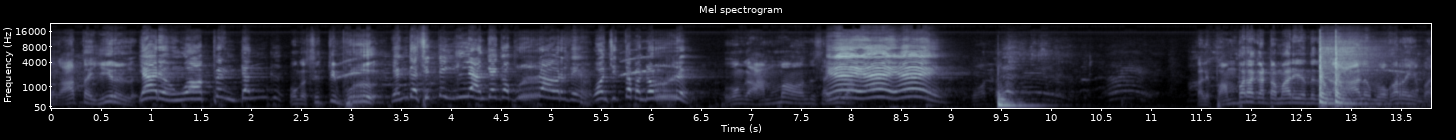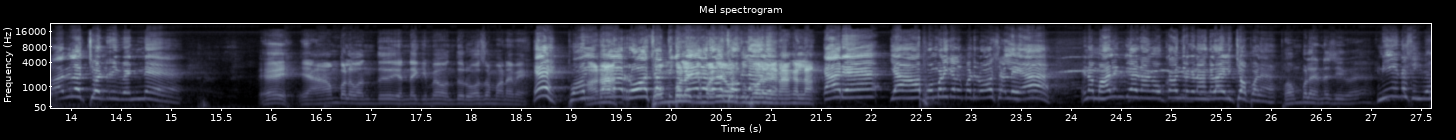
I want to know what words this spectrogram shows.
உங்க ஆத்தா ஈரல். யாரு? உங்க அப்பன் டங்கு. உங்க சித்தி புர்ரு. எங்க சித்தை இல்ல அங்க எங்க புர்ரா வருது. உன் சித்தப்பன் டொர்ரு உங்க அம்மா வந்து ஏய் ஏய் ஏய். அலை பம்பர கட்ட மாதிரி இருந்துக்கிட்டு ஆளு முகரையும் பாரு. அதுல சொல்றி வெண்ணே. ஏய் என் ஆம்பளை வந்து என்னைக்குமே வந்து ரோசமானவன். ஏய் பொம்பளை ரோசத்துக்கு பொம்பளைக்கு மரியாதை ரோசம் கொடுத்து போறோம். நாங்கெல்லாம். யாரு? யா பொம்பளைங்களுக்கு மட்டும் ரோசம் இல்லையா? என்ன மலிஞ்சா நாங்க உட்கார்ந்துருக்க நாங்களா இழிச்சாப்பழ பொம்பளை என்ன செய்வேன் நீ என்ன செய்வ?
